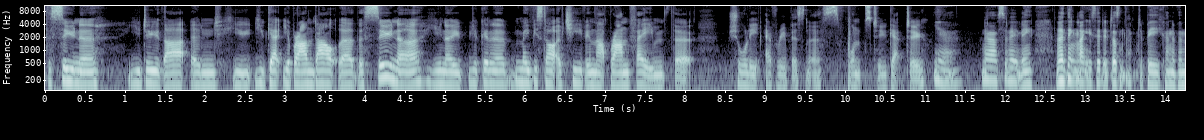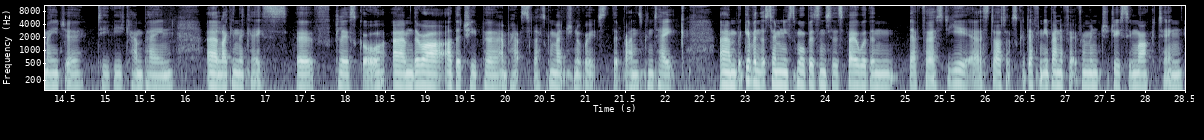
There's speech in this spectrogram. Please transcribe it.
the sooner you do that and you you get your brand out there, the sooner you know you're gonna maybe start achieving that brand fame that surely every business wants to get to. Yeah. No, absolutely. And I think, like you said, it doesn't have to be kind of a major TV campaign, uh, like in the case of ClearScore. Um, there are other cheaper and perhaps less conventional routes that brands can take. Um, but given that so many small businesses fail within their first year, startups could definitely benefit from introducing marketing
